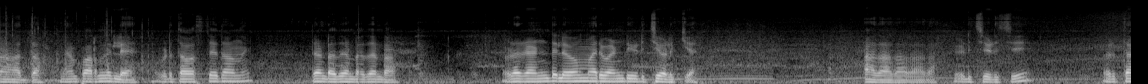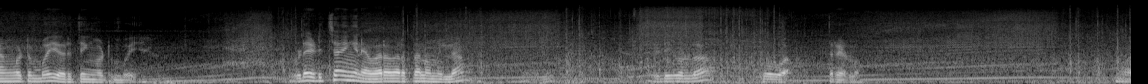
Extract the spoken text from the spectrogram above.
ആ അതാ ഞാൻ പറഞ്ഞില്ലേ ഇവിടുത്തെ അവസ്ഥ ഇതാന്ന് ഇതണ്ട ഇതണ്ട ഇതണ്ട. ഇവിടെ രണ്ട് ലവന്മാർ വണ്ടി ഇടിച്ച് കളിക്കുക അതാ അതാ അതാ അതാ. ഇടിച്ച് ഇടിച്ച്. ഒരുത്ത അങ്ങോട്ടും പോയി ഒരുത്ത ഇങ്ങോട്ടും പോയി. ഇവിടെ ഇടിച്ചാൽ എങ്ങനെയാണ് വേറെ വർത്താനൊന്നുമില്ല ഇടികൊള്ളുക പോവുക. ഇത്രയേ ഉള്ളൂ. ആ,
